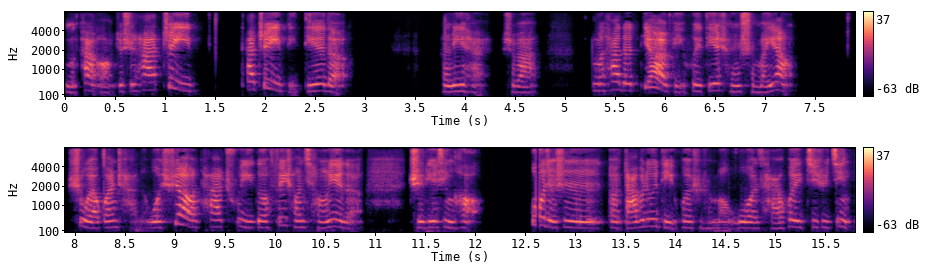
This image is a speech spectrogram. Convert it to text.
你们看啊，就是它这一它这一笔跌的很厉害，是吧？那么它的第二笔会跌成什么样，是我要观察的。我需要它出一个非常强烈的止跌信号，或者是呃 W 底或者是什么，我才会继续进，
